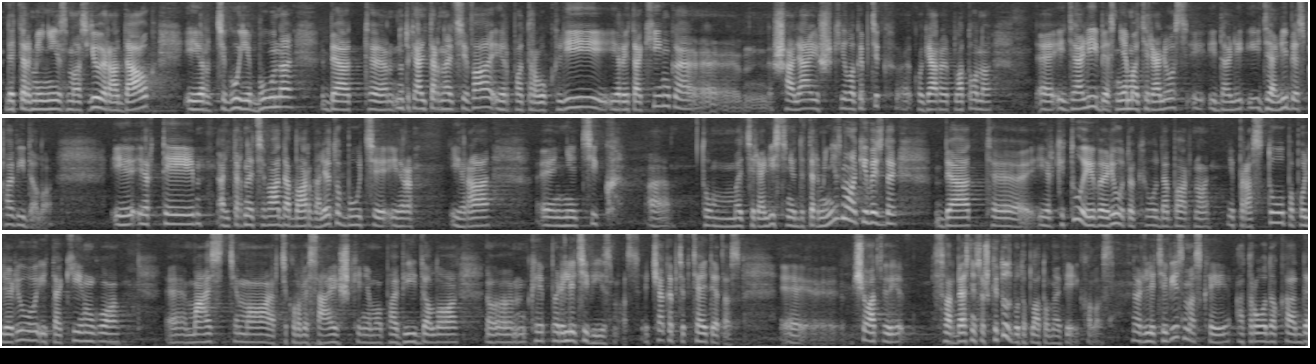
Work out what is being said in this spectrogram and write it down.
determinizmas, jų yra daug ir tegu jį būna, bet nu, tokia alternatyva ir patraukli ir įtakinga šalia iškyla kaip tik, ko gero, Platono idealybės, nematerialios idealybės pavydalo. Ir, tai alternatyva dabar galėtų būti ir yra e, ne tik tų materialistinių determinizmo akivaizdai, bet e, ir kitų įvairių tokių dabar nu, įprastų, populiarių, įtakingų e, mąstymo ar tikrovės aiškinimo, pavydalo, kaip relativizmas. Čia kaip tik teitėtas. Šiuo atveju svarbesnis už kitus būtų Platono veikalas. Relativizmas, kai atrodo, kad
